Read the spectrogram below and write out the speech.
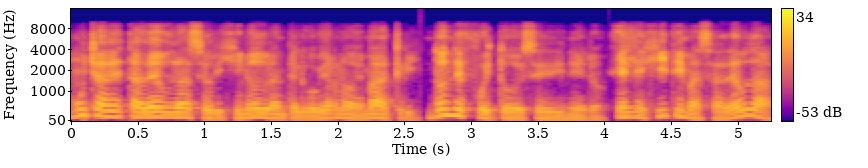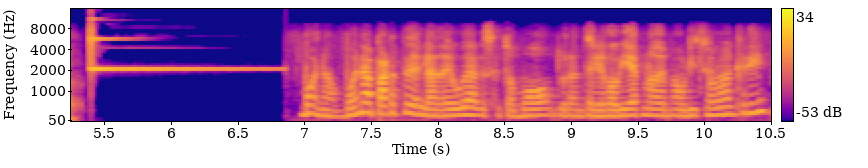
Mucha de esta deuda se originó durante el gobierno de Macri. ¿Dónde fue todo ese dinero? ¿Es legítima esa deuda? Bueno, buena parte de la deuda que se tomó durante el gobierno de Mauricio Macri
